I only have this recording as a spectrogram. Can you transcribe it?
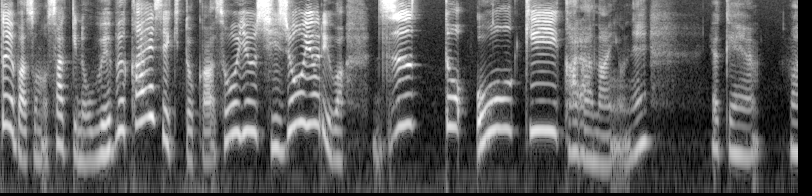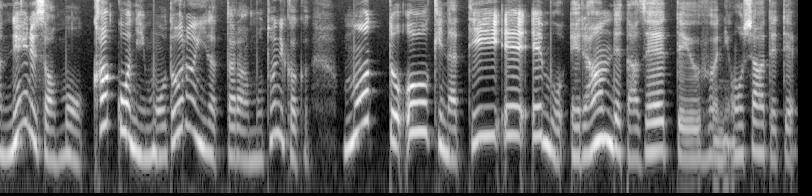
例えばそのさっきのウェブ解析とかそういう市場よりはずっと大きいからなんよね。やけんまあ、ネイルさんも過去に戻るんやったらもうとにかくもっと大きな TAM を選んでたぜっていう風におっしゃってて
